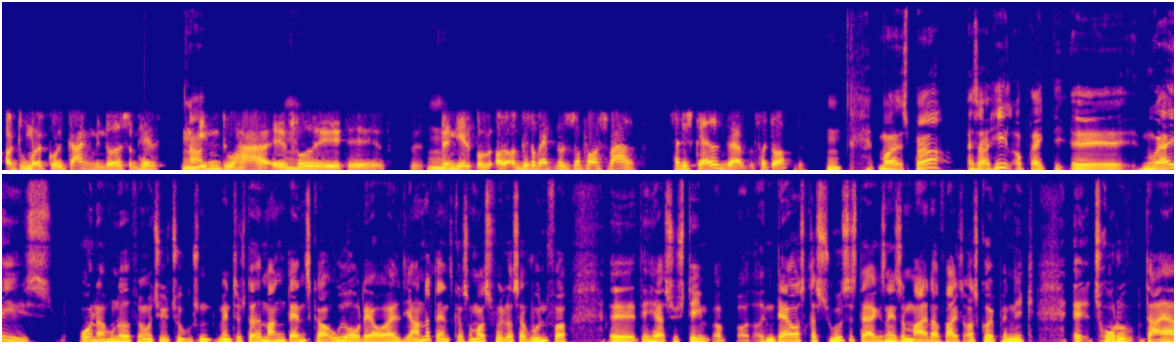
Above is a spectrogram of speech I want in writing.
Og du må ikke gå i gang med noget som helst, Nej. inden du har øh, mm. fået et, øh, mm. den hjælp. Og, og, og ved du hvad, når du så får svaret, så kan skaden være fordoblet. Mm. Må jeg spørge, altså helt oprigtigt, øh, nu er I under 125.000, men det er stadig mange danskere, udover det og alle de andre danskere, som også føler sig uden for øh, det her system, og, og, og endda også ressourcestærke, sådan en som mig, der faktisk også går i panik. Øh, tror du, der er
